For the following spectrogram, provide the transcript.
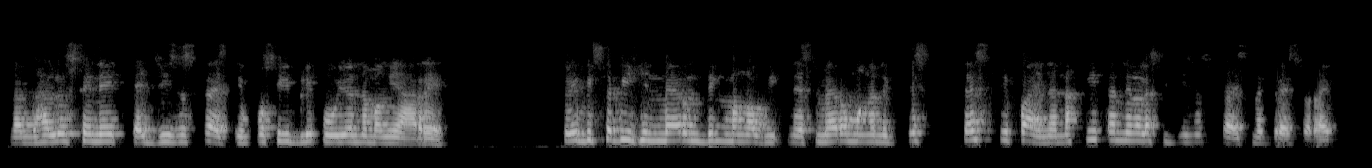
nag-hallucinate kay Jesus Christ. Imposible po yun na mangyari. So ibig sabihin meron ding mga witness meron mga nag-testify na nakita nila si Jesus Christ nag-resurrect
